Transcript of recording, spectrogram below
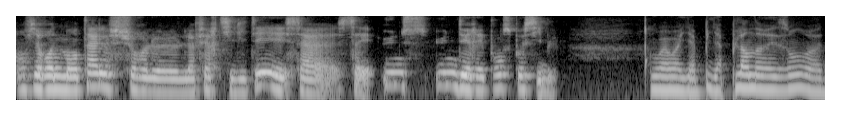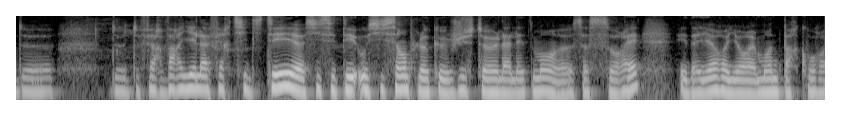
environnementale sur la fertilité et ça, c'est une, une des réponses possibles. Ouais, ouais, il y a, y a, plein de raisons de, de, de, faire varier la fertilité. Si c'était aussi simple que juste l'allaitement, ça se saurait. Et d'ailleurs, il y aurait moins de parcours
